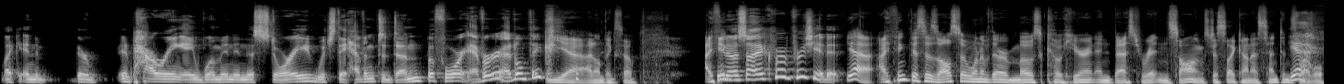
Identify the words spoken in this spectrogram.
like, and they're empowering a woman in this story, which they haven't done before ever. I don't think. yeah, I don't think so. I You think know, so I appreciate it. Yeah, I think this is also one of their most coherent and best written songs, just like on a sentence Yeah. level.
